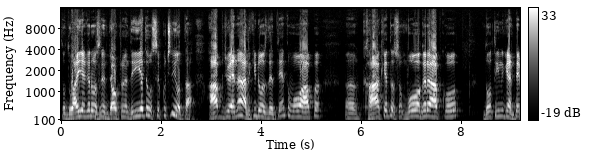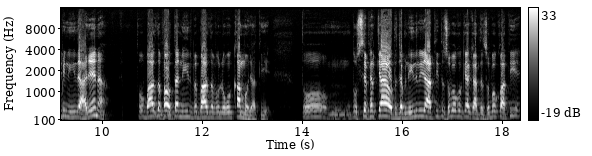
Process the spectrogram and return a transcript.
تو دوائی اگر اس نے ڈاکٹر نے دی ہے تو اس سے کچھ نہیں ہوتا۔ آپ جو ہے نا ہلکی ڈوز دیتے ہیں تو وہ آپ کھا کے تو وہ اگر آپ کو دو تین گھنٹے بھی نیند آ جائے نا تو بعض دفعہ ہوتا ہے نیند پہ بعض دفعہ لوگوں کو کم ہو جاتی ہے۔ تو تو اس سے پھر کیا ہوتا ہے جب نیند نہیں آتی تو صبح کو کیا کرتے ہیں؟ صبح کو آتی ہے؟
